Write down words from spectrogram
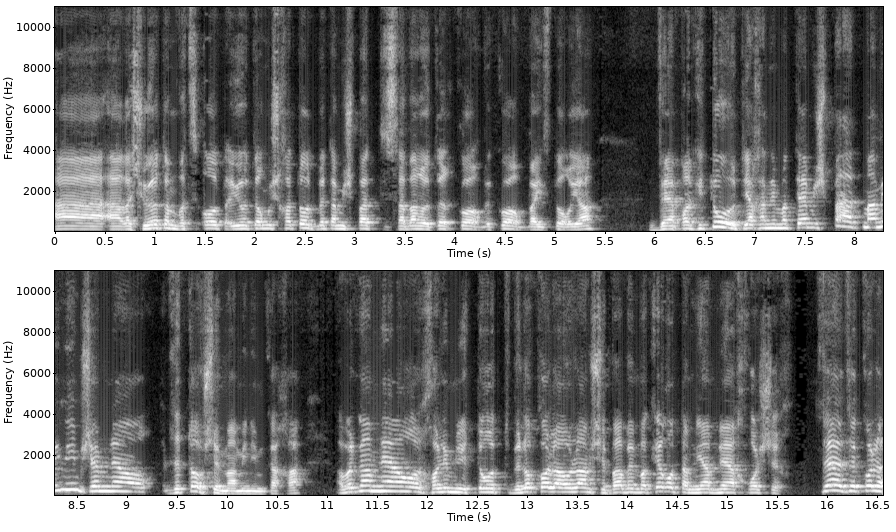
שהרשויות המבצעות היו יותר מושחתות, בית המשפט סבר יותר כוח וכוח בהיסטוריה, והפרקליטות יחד עם בתי המשפט מאמינים שהם בני האור, זה טוב שהם מאמינים ככה, אבל גם בני האור יכולים לטעות, ולא כל העולם שבא ומבקר אותם נהיה בני החושך. זה, זה כל ה...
